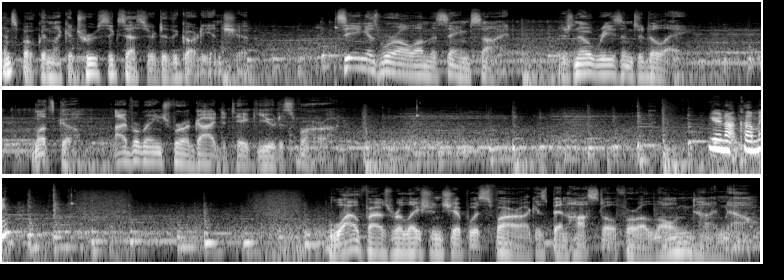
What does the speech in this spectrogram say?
and spoken like a true successor to the guardianship. Seeing as we're all on the same side, there's no reason to delay. Let's go. I've arranged for a guide to take you to Svarog. You're not coming? Wildfire's relationship with Svarog has been hostile for a long time now.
